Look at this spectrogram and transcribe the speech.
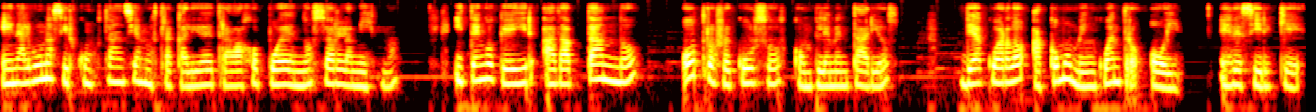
en algunas circunstancias nuestra calidad de trabajo puede no ser la misma y tengo que ir adaptando otros recursos complementarios de acuerdo a cómo me encuentro hoy. Es decir, que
